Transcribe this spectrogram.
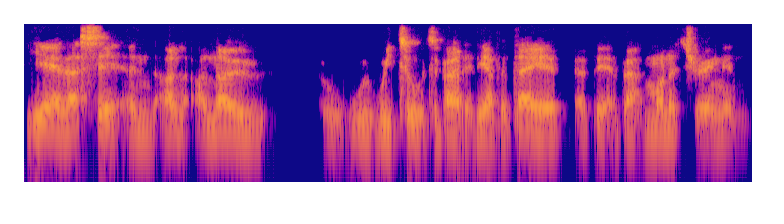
Yeah, that's it. And I, I know we, we, talked about it the other day a, a, bit about monitoring, and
